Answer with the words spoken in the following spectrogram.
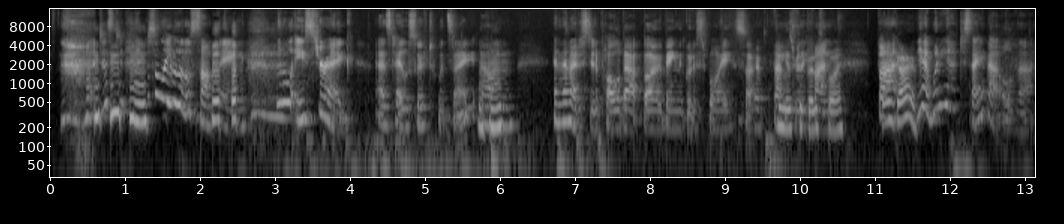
just, just to leave a little something, a little Easter egg, as Taylor Swift would say. Mm-hmm. Um, and then I just did a poll about Bo being the goodest boy, so that He was is really the goodest fun. boy. But There you go. yeah, what do you have to say about all of that?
